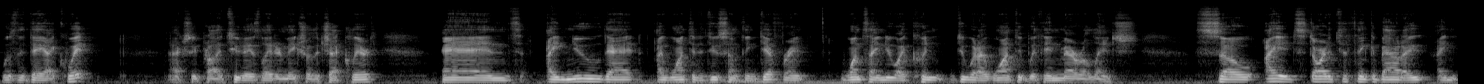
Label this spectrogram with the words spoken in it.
was the day I quit. Actually, probably two days later to make sure the check cleared. And I knew that I wanted to do something different once I knew I couldn't do what I wanted within Merrill Lynch. So I had started to think about I, I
